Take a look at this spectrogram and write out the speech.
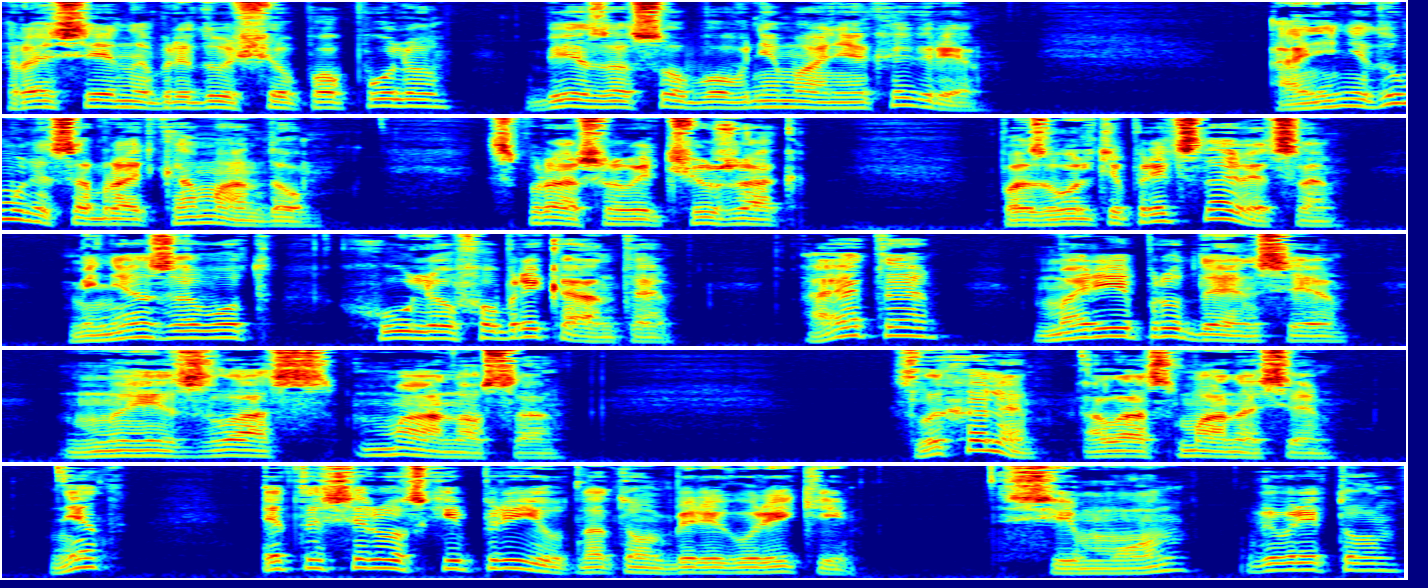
рассеянно бредущего по полю, без особого внимания к игре. Они не думали собрать команду, — спрашивает чужак. «Позвольте представиться. Меня зовут Хулио Фабриканте, а это Мария Пруденсия. Мы из Лас-Маноса». «Слыхали о Лас-Маносе?» «Нет? Это сиротский приют на том берегу реки». «Симон», — говорит он.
